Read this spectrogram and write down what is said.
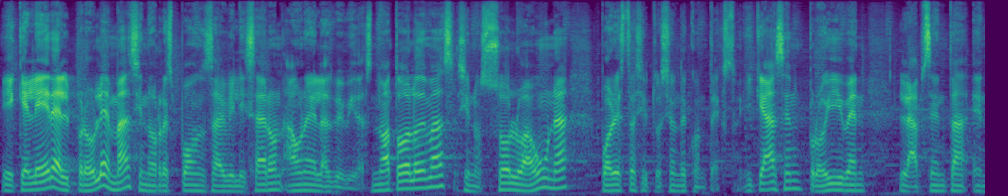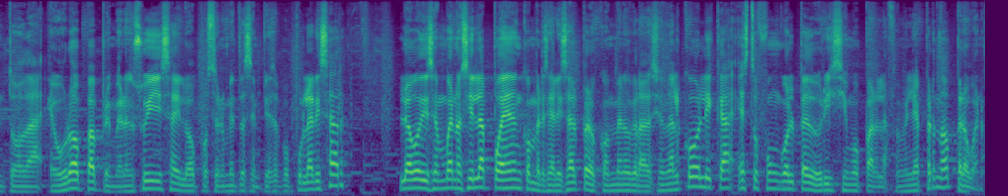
y que él era el problema, sino responsabilizaron a una de las bebidas. No a todo lo demás, sino solo a una por esta situación de contexto. ¿Y qué hacen? Prohíben la absenta en toda Europa, primero en Suiza luego posteriormente se empieza a popularizar. Luego dicen, bueno, sí la pueden comercializar, pero con menos gradación alcohólica. Esto fue un golpe durísimo para la familia Pernod, pero bueno,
